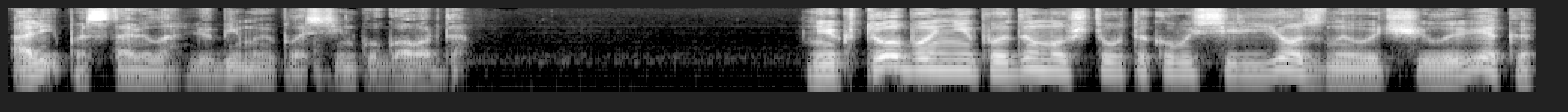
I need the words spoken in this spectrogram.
Али поставила любимую пластинку Говарда. Никто бы не подумал, что у такого серьезного человека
